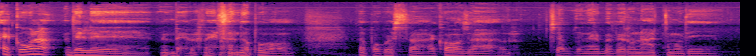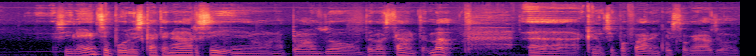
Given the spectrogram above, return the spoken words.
Ecco, una delle... Beh, dopo, dopo questa cosa cioè, bisognerebbe avere un attimo di silenzio oppure scatenarsi in un applauso devastante, ma eh, che non si può fare in questo caso.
